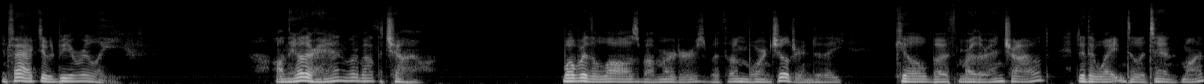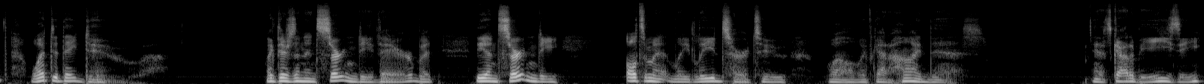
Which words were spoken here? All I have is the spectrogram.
In fact, it would be a relief. On the other hand, what about the child? What were the laws about murders with unborn children? Do they kill both mother and child? Did they wait until the 10th month? What did they do? Like there's an uncertainty there, but the uncertainty ultimately leads her to, well, we've got to hide this. And it's got to be easy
